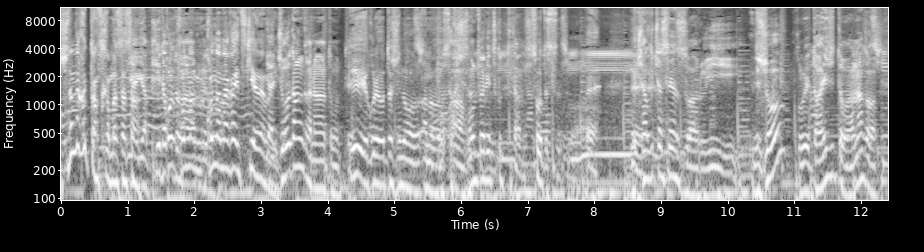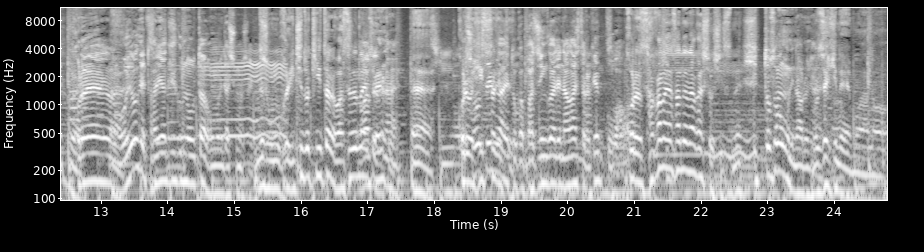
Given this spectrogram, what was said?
知らなかったんですか増田さん。いや聞いたことなこんな長い付き合いなのに。いや冗談かなと思って。いやいやこれ私のあのあ本当に作ってたんですそうです。めちゃくちゃセンス悪い。でしょ？これ大ヒットはな。んかこれ泳げたい焼きくんの歌を思い出しましたでしょもうこれ一度聞いたら忘れない忘れない。ええ。これを引っ提げてとかパチンコ屋で流したら結構これ魚屋さんで流してほしいですね。ヒットソングになるんじゃない？ぜひねもうあの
